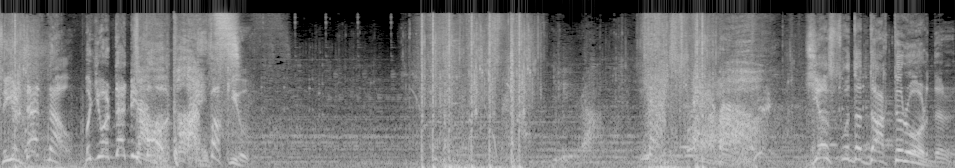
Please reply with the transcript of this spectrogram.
So you're dead now, but you were dead before! Ah, fuck you! Just what the doctor ordered.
